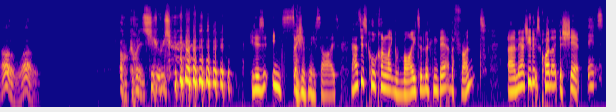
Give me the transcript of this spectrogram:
Oh, whoa. Oh god, it's huge. It is insanely sized. It has this cool kind of like visor looking bit at the front. Um, it actually looks quite like the ship. it's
